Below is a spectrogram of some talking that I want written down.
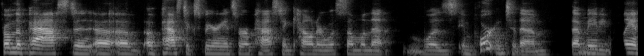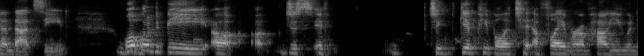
from the past and uh, a, a, past experience or a past encounter with someone that was important to them that mm-hmm. maybe planted that seed what mm-hmm. would be uh, uh, just if to give people a, t- a flavor of how you would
